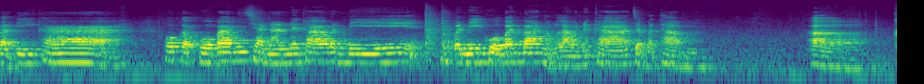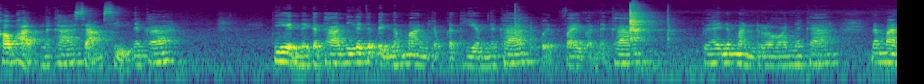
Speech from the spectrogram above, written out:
วัสดีค่ะ พบกับครัวบ้านนิชานันนะคะ วันนี้วันนี้ครัวบ้านๆของเรานะคะ จะมาทำข้าวผัดนะคะสามสีนะคะ ที่เห็นในกระทะนี้ก็จะเป็นน้ำมันกับกระเทียมนะคะ เปิดไฟก่อนนะคะ เพื่อให้น้ำมันร้อนนะคะ น้ำมัน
